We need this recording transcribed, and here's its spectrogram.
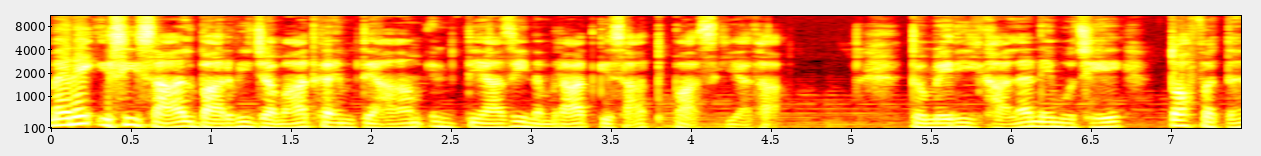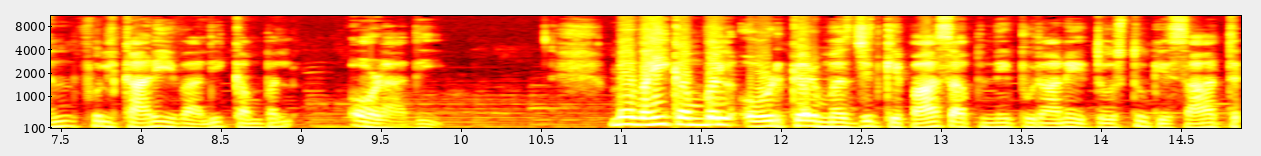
میں نے اسی سال بارہویں جماعت کا امتحان امتیازی نمرات کے ساتھ پاس کیا تھا۔ تو میری خالہ نے مجھے توفتن فلکاری والی کمبل اوڑا دی۔ میں وہی کمبل اوڑھ کر مسجد کے پاس اپنے پرانے دوستوں کے ساتھ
